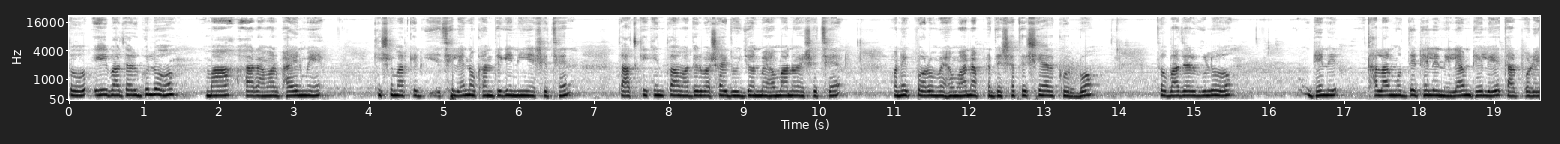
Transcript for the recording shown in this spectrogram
তো এই বাজারগুলো মা আর আমার ভাইয়ের মেয়ে কৃষি মার্কেট গিয়েছিলেন, ওখান থেকে নিয়ে এসেছেন। তো আজকে কিন্তু আমাদের বাসায় দুইজন মেহমানও এসেছে। অনেক বড় মেহমান আপনাদের সাথে শেয়ার করব। তো বাজারগুলো ঢেলে থালার মধ্যে ঢেলে নিলাম, ঢেলে তারপরে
